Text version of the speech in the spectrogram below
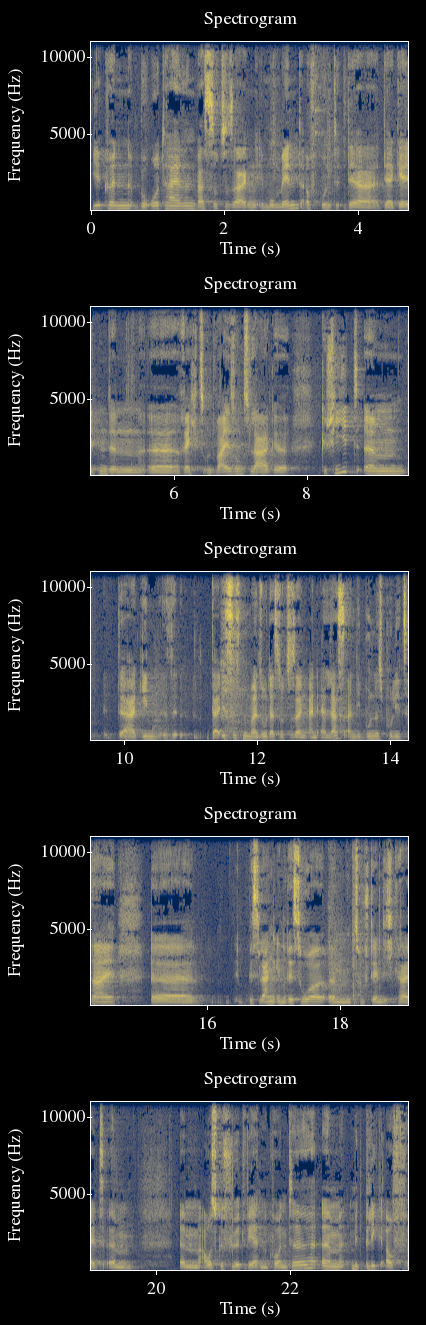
wir können beurteilen, was sozusagen im Moment aufgrund der, der geltenden äh, Rechts- und Weisungslage geschieht. Ähm, da, gehen, da ist es nun mal so, dass sozusagen ein Erlass an die Bundespolizei äh, bislang in Ressortzuständigkeit ähm, ähm, ausgeführt werden konnte. Ähm, mit Blick auf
